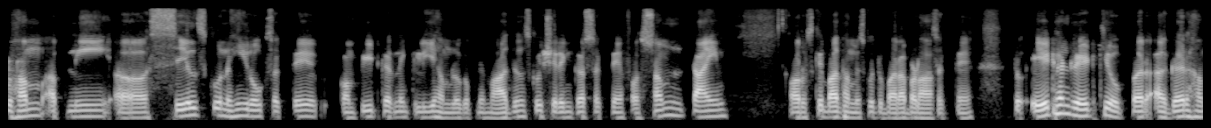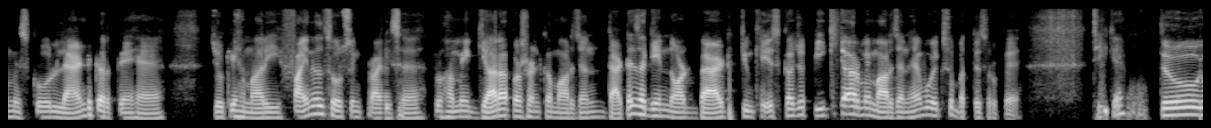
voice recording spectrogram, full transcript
तो हम अपनी सेल्स को नहीं रोक सकते कॉम्पीट करने के लिए हम लोग अपने मार्जिन को शेयरिंग कर सकते हैं फॉर सम टाइम और उसके बाद हम इसको दोबारा बढ़ा सकते हैं। तो 800 के ऊपर अगर हम इसको लैंड करते हैं, जो कि हमारी फाइनल सोर्सिंग प्राइस है तो हमें 11 परसेंट का margin that is again not bad क्योंकि इसका जो पी में मार्जिन है, वो एक रुपए ठीक है? तो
